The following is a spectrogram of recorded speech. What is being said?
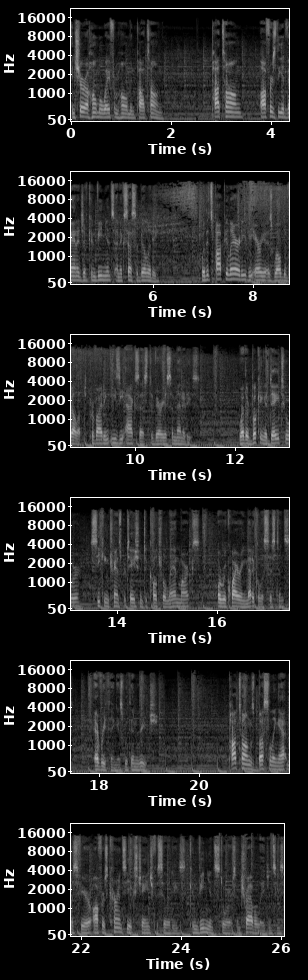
ensure a home away from home in Patong. Patong offers the advantage of convenience and accessibility. With its popularity, the area is well developed, providing easy access to various amenities. Whether booking a day tour, seeking transportation to cultural landmarks, or requiring medical assistance, everything is within reach. Patong's bustling atmosphere offers currency exchange facilities, convenience stores, and travel agencies,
